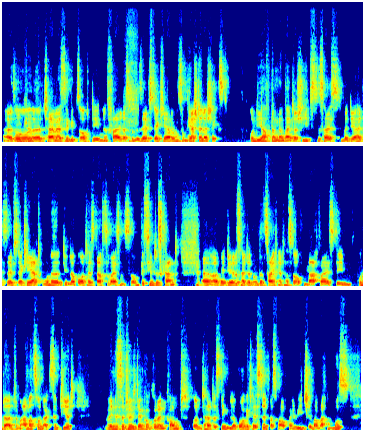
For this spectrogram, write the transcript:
Also okay. äh, teilweise gibt es auch den Fall, dass du eine Selbsterklärung zum Hersteller schickst und die Haftung dann weiter schiebst. Das heißt, wenn der halt selbst erklärt, ohne den Labortest nachzuweisen, ist auch ein bisschen riskant. Äh, aber wenn der das halt dann unterzeichnet, hast du auch einen Nachweis, den unter anderem Amazon akzeptiert. wenn es natürlich dann Konkurrent kommt und hat das Ding im Labor getestet, was man auch bei REACH immer machen muss,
